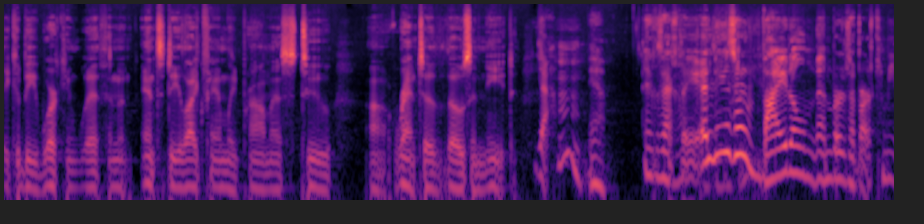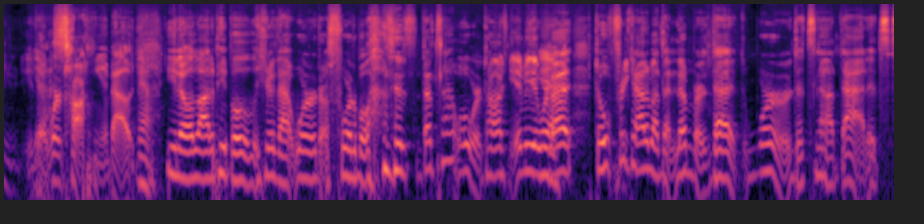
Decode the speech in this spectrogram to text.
they could be working with an entity like Family Promise to uh, rent to those in need. yeah. Yeah. Exactly. And these are vital members of our community that we're talking about. Yeah. You know, a lot of people hear that word affordable houses. That's not what we're talking. I mean, we're Yeah. not don't freak out about that number, that word. It's not that. It's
